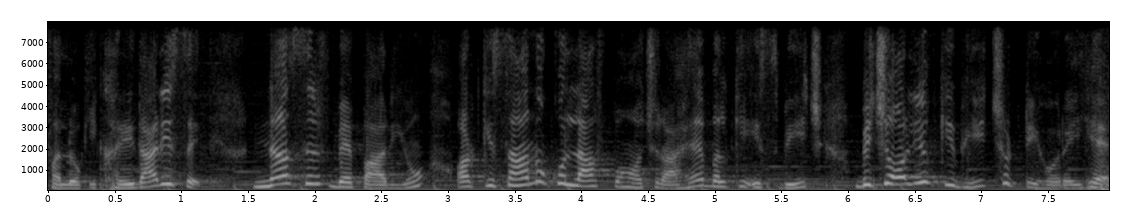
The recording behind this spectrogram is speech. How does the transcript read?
फलों की खरीदारी से न सिर्फ़ व्यापारियों और किसानों को लाभ पहुँच रहा है, बल्कि इस बीच बिचौलियों की भी छुट्टी हो रही है।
